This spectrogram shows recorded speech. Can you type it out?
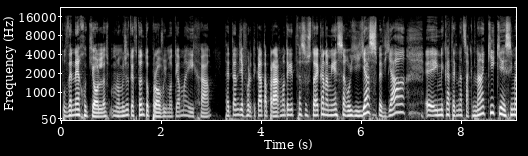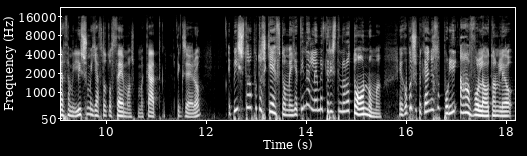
που δεν έχω κιόλας. Νομίζω ότι αυτό είναι το πρόβλημα, ότι άμα είχα, θα ήταν διαφορετικά τα πράγματα, γιατί θα σας το έκανα μια εισαγωγή. Γεια σας, παιδιά. Ε, είμαι η Κατερίνα Τσακνάκη και σήμερα θα μιλήσουμε για αυτό το θέμα, ας πούμε, κάτι. Δεν ξέρω. Επίσης, τώρα που το σκέφτομαι, γιατί να λέμε τρεις την ώρα το όνομα; Εγώ προσωπικά νιώθω πολύ άβολα όταν λέω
